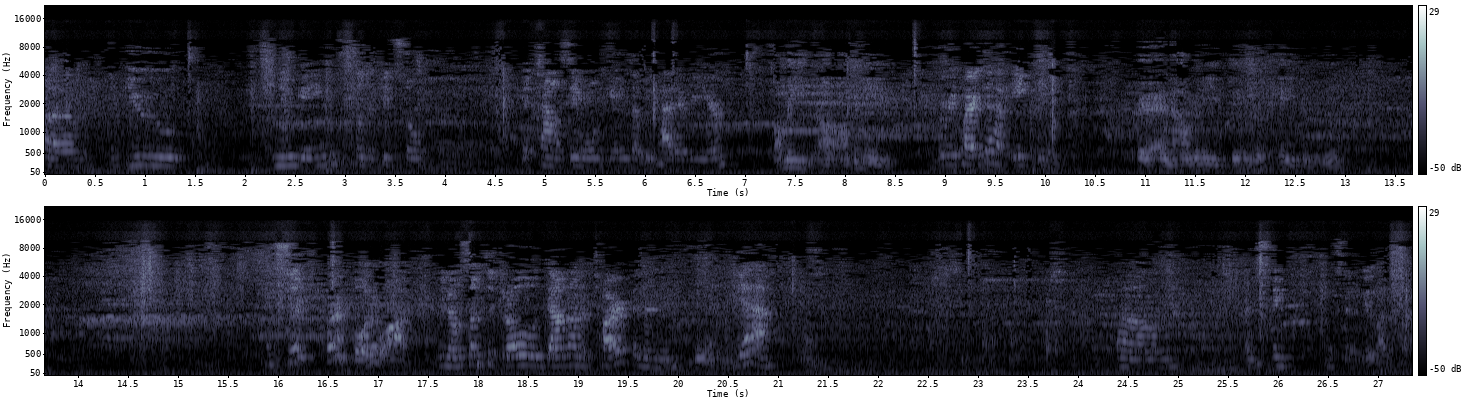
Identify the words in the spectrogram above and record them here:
um, a few new games so the kids don't get down the same old games that we've had every year. How many, uh, how many, We're required to have eight games. and how many things of hay do we need? Just for a photo op, you know, some to throw down on a tarp and then, yeah. Um, I just think it's gonna be a lot of fun.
